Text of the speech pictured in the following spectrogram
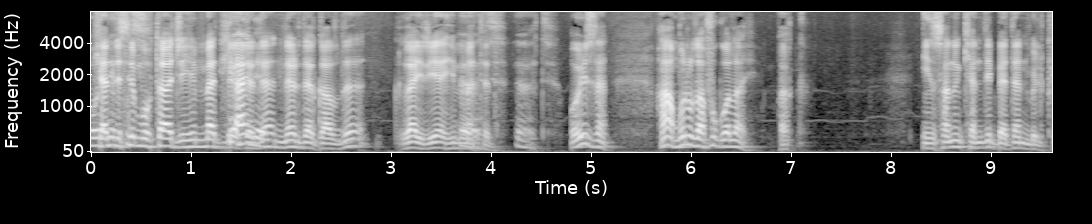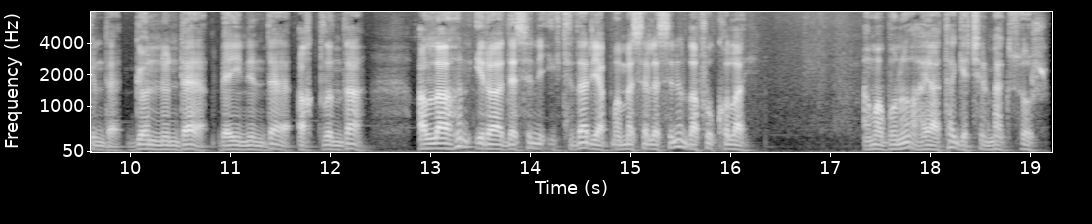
o Kendisi nefis- muhtacı himmet bir Yani- de nerede kaldı? Gayriye himmet. Evet, evet. O yüzden ha bunu lafı kolay. Bak. İnsanın kendi beden mülkünde, gönlünde, beyninde, aklında Allah'ın iradesini iktidar yapma meselesinin lafı kolay. Ama bunu hayata geçirmek zor.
